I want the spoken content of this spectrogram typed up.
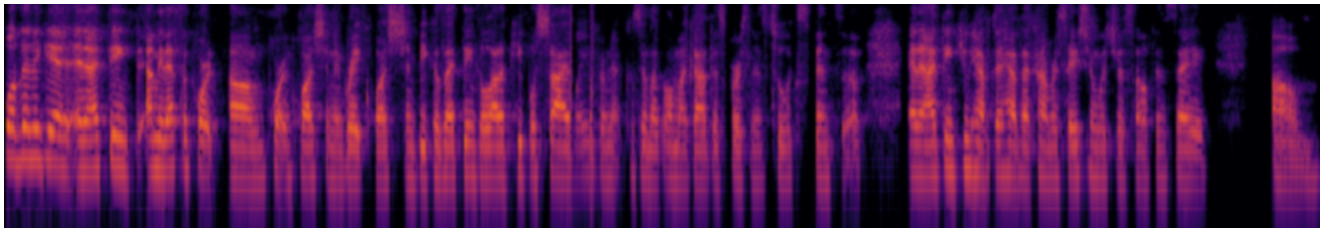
Well, then again, and I think, I mean, that's a port, um, important question, a great question, because I think a lot of people shy away from that because they're like, oh my God, this person is too expensive. And I think you have to have that conversation with yourself and say, um,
